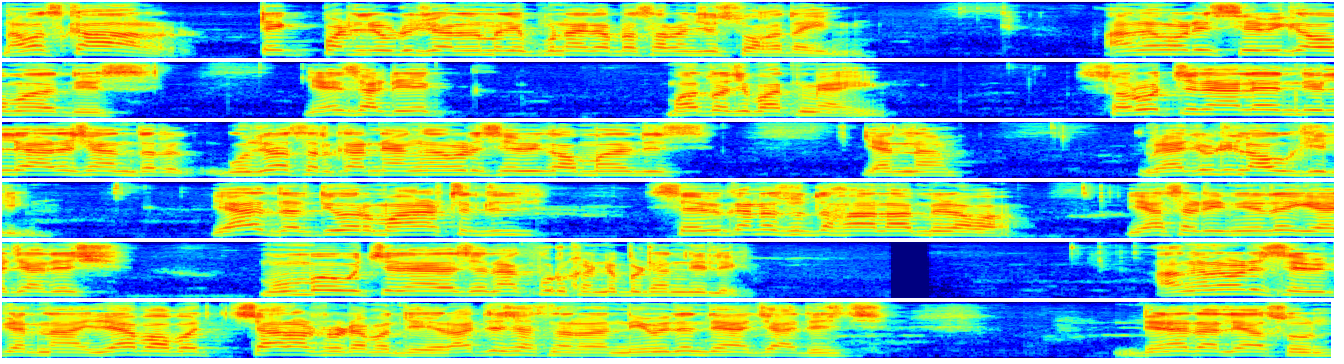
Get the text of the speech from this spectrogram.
नमस्कार. टेक पाटील युट्यूब चॅनलमध्ये पुन्हा एकदा आपल्या सर्वांचे स्वागत आहे. अंगणवाडी सेविका व मदतीस यांसाठी एक महत्त्वाची बातमी आहे. सर्वोच्च न्यायालयाने दिलेल्या आदेशानंतर गुजरात सरकारने अंगणवाडी सेविका व मदतीस यांना ग्रॅज्युटी लागू केली. या धर्तीवर महाराष्ट्रातील सेविकांनासुद्धा हा लाभ मिळावा. यासाठी निर्णय घ्यायचे आदेश मुंबई उच्च न्यायालयाच्या नागपूर खंडपीठाने दिले. अंगणवाडी सेविकांना याबाबत चार आठवड्यामध्ये राज्य शासनाला निवेदन देण्याचे आदेश देण्यात आले असून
